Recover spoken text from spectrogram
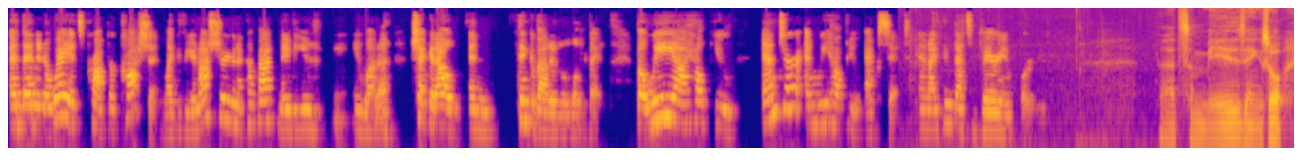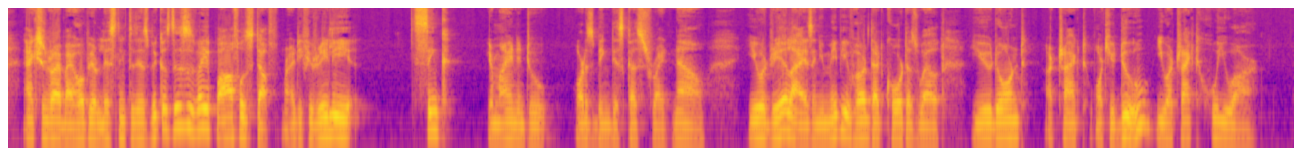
and then in a way it's proper caution like if you're not sure you're going to come back maybe you you want to check it out and think about it a little bit but we uh, help you enter and we help you exit and i think that's very important that's amazing. So, Action Tribe, I hope you're listening to this because this is very powerful stuff, right? If you really sink your mind into what is being discussed right now, you would realize, and you maybe you've heard that quote as well you don't attract what you do, you attract who you are,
